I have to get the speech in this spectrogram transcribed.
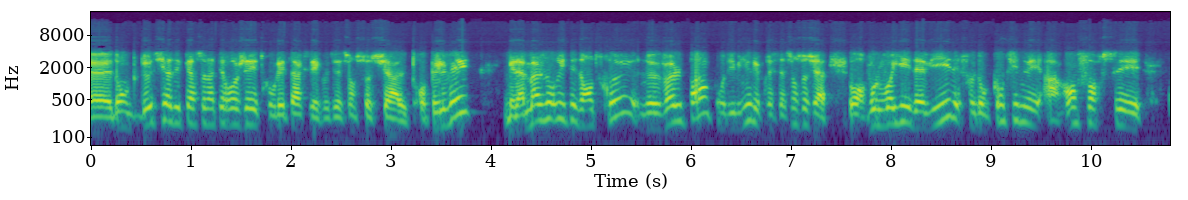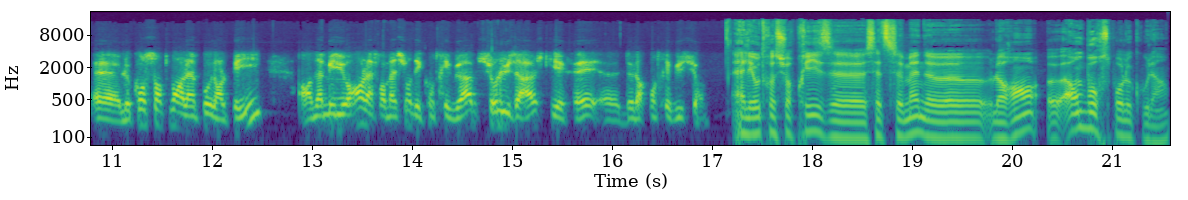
Euh, donc deux tiers des personnes interrogées trouvent les taxes et les cotisations sociales trop élevées, mais la majorité d'entre eux ne veulent pas qu'on diminue les prestations sociales. Bon, vous le voyez, David, il faut donc continuer à renforcer euh, le consentement à l'impôt dans le pays en améliorant l'information des contribuables sur l'usage qui est fait de leur contribution. Allez, autre surprise cette semaine, Laurent, en bourse pour le coup là.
